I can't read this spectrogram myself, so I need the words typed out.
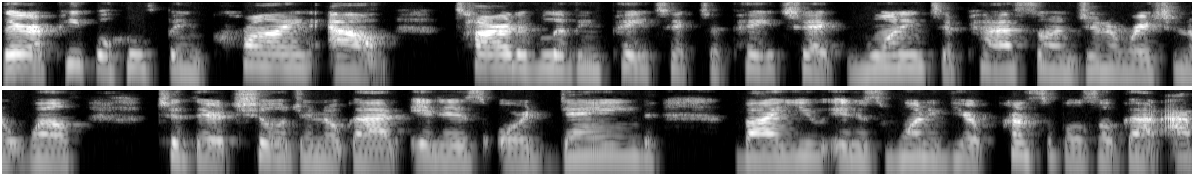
There are people who've been crying out, tired of living paycheck to paycheck, wanting to pass on generational wealth to their children, oh God. It is ordained by you. It is one of your principles, oh God. I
